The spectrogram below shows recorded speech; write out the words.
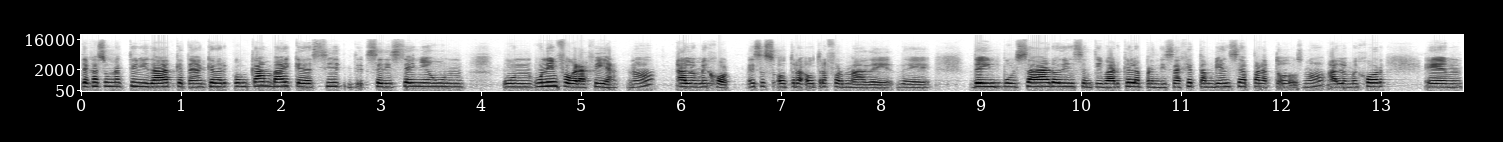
dejas una actividad que tenga que ver con Canva y que se diseñe una infografía, ¿no? A lo mejor, esa es otra, otra forma de, de impulsar o de incentivar que el aprendizaje también sea para todos, ¿no? A lo mejor em,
